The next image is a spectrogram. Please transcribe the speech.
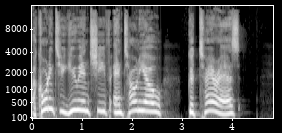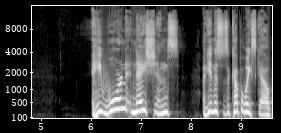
According to UN Chief Antonio Guterres, he warned nations again, this was a couple weeks ago,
